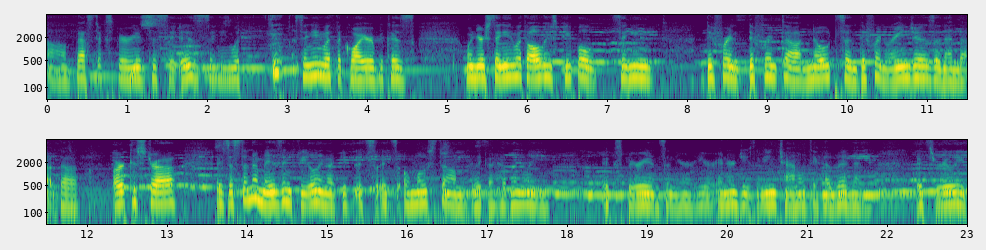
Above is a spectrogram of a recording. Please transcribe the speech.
uh, best experiences is singing with singing with the choir because when you're singing with all these people singing different different uh, notes and different ranges, and then the, the orchestra it's just an amazing feeling. Like it, it's it's almost um, like a heavenly experience, and your your energies being channeled to heaven, and it's really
